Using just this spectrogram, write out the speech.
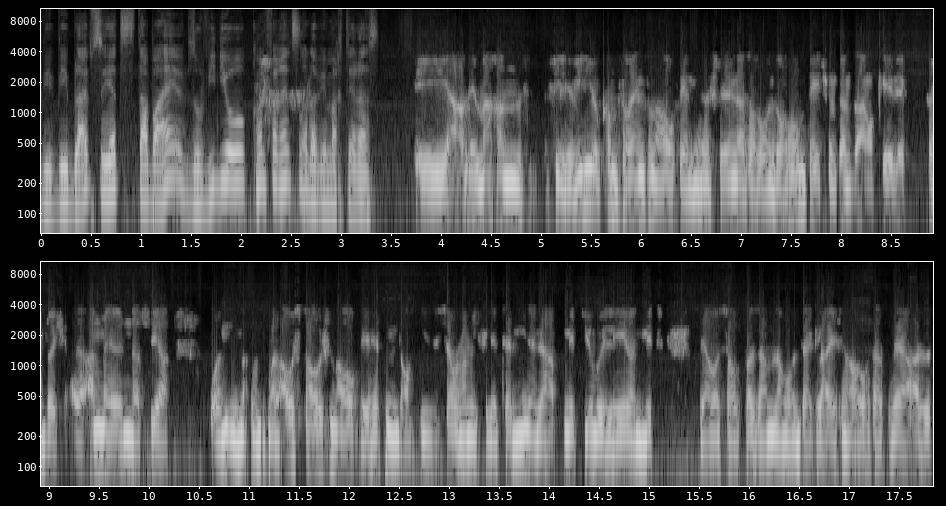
wie, wie bleibst du jetzt dabei? So Videokonferenzen oder wie macht ihr das? Ja, wir machen viele Videokonferenzen auch. Wir stellen das auf unsere Homepage und können sagen, okay, wir könnt euch anmelden, dass wir uns, mal austauschen auch. Wir hätten auch dieses Jahr nicht viele Termine gehabt mit Jubiläen, mit Jahreshauptversammlung und dergleichen auch. Das wäre alles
